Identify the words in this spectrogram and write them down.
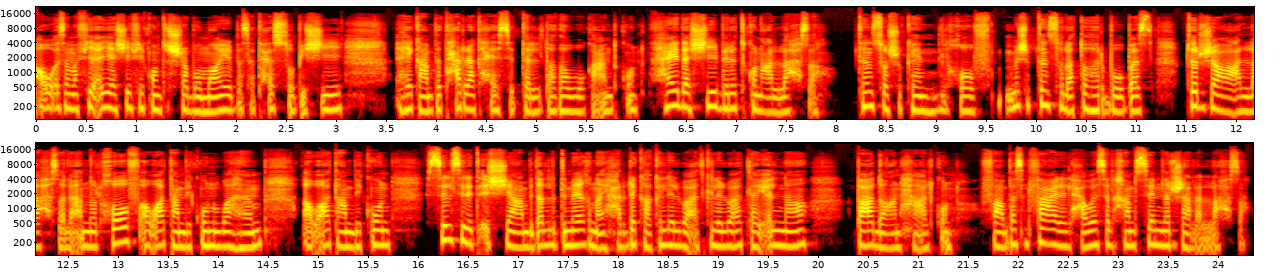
أو إذا ما في أي شيء فيكم تشربوا مي بس تحسوا بشيء هيك عم تتحرك حاسة التذوق عندكم. هيدا الشيء بردكم على اللحظة. بتنسوا شو كان الخوف. مش بتنسوا لتهربوا بس بترجعوا على اللحظة لأنه الخوف أوقات عم بيكون وهم أوقات عم بيكون سلسلة أشياء عم بضل دماغنا يحركها كل الوقت كل الوقت ليقلنا بعدوا عن حالكم فبس نفعل الحواس الخمسة بنرجع للحظة.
